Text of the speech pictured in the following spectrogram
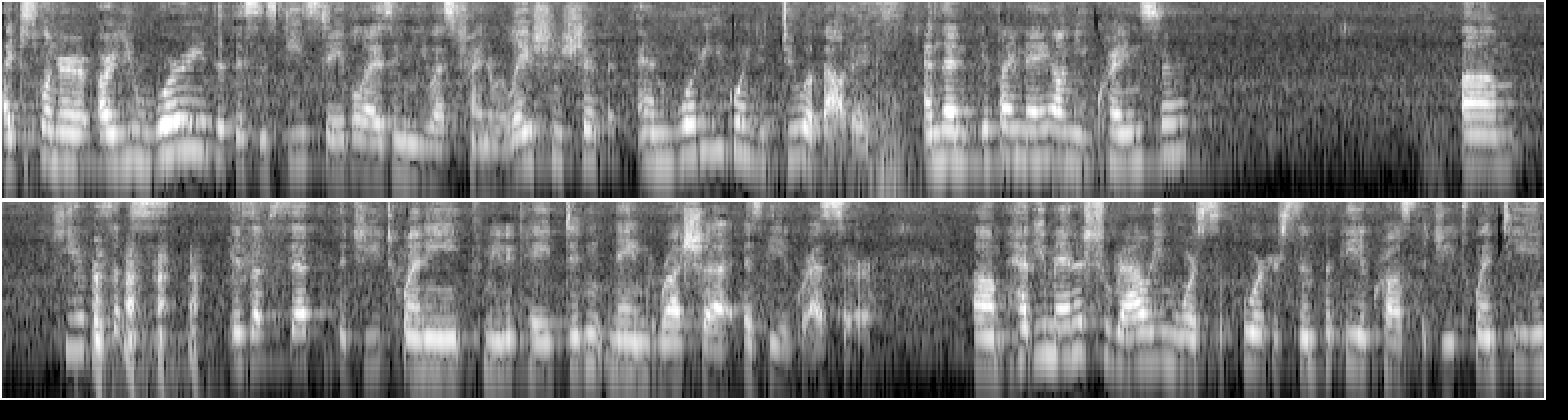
I just wonder, are you worried that this is destabilizing the U.S.-China relationship, and what are you going to do about it? And then, if I may, on Ukraine, sir? Um, Kiev is, ups- is upset that the G20 communique didn't name Russia as the aggressor. Um, have you managed to rally more support or sympathy across the G20,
